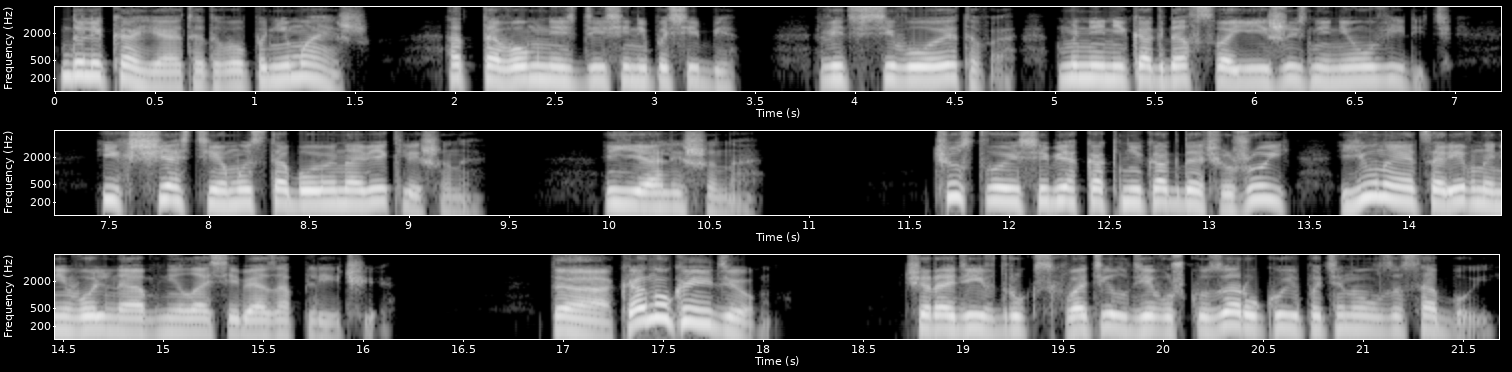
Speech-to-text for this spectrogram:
Далека я от этого, понимаешь? Оттого мне здесь и не по себе. Ведь всего этого мне никогда в своей жизни не увидеть. Их счастья мы с тобою навек лишены. Я лишена. Чувствуя себя как никогда чужой, юная царевна невольно обняла себя за плечи. «Так, а ну-ка идем!» Чародей вдруг схватил девушку за руку и потянул за собой.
